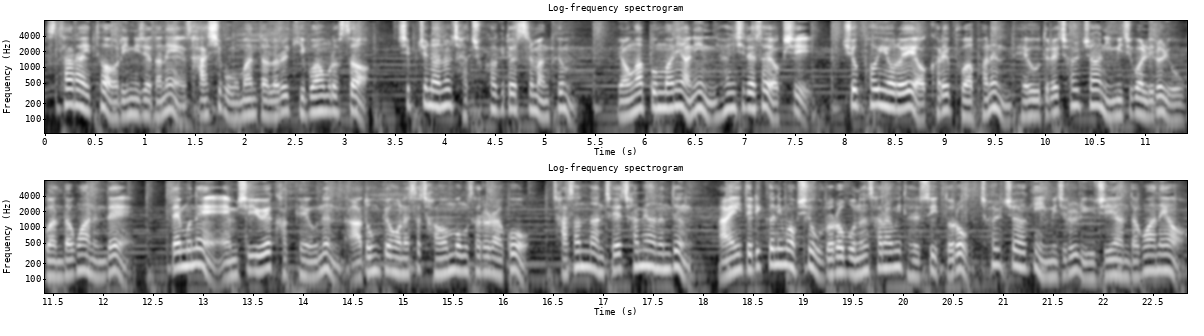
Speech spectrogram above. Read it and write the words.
스타라이트 어린이 재단에 45만 달러를 기부함으로써 10주년을 자축하기도 했을 만큼 영화뿐만이 아닌 현실에서 역시 슈퍼히어로의 역할에 부합하는 배우들의 철저한 이미지 관리를 요구한다고 하는데 때문에 MCU의 각 배우는 아동병원에서 자원봉사를 하고 자선단체에 참여하는 등 아이들이 끊임없이 우러러보는 사람이 될 수 있도록 철저하게 이미지를 유지해야 한다고 하네요.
